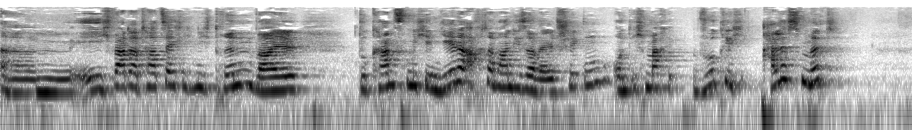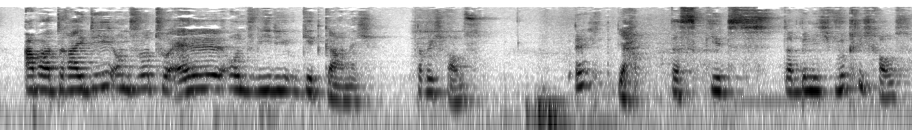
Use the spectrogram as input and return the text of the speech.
Ähm, ich war da tatsächlich nicht drin, weil du kannst mich in jede Achterbahn dieser Welt schicken und ich mache wirklich alles mit, aber 3D und virtuell und Video geht gar nicht. Da bin ich raus. Echt? Ja, das geht, da bin ich wirklich raus.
